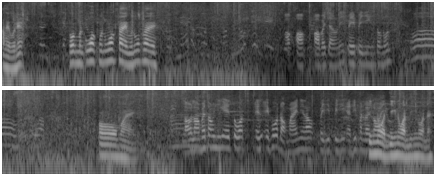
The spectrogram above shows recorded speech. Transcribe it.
อะไรวะเนี่ยโอ้มันอ้วกมันอ้วกใส่มันอ้วกใส่ออกออกออกไปจากตรงนี้ไปไปยิงตรงนู้นโอ้รวบโอ้ไม่เราเราไม่ต้องยิงไอตัวไอไอพวกดอกไม้นี่เราไปยิงไปยิงอันที่มันลอยยิงๆหนวดอยู่ยิงหนวดยิงหนวดนะ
